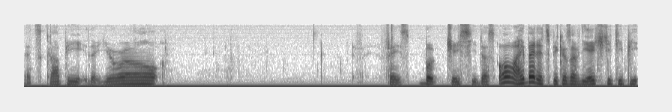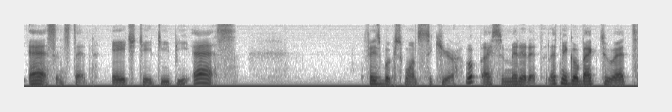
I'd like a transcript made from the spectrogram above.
Let's copy the URL Facebook JC does. Oh I bet it's because of the HTTPS instead. HTTPS Facebook wants secure. Oop, I submitted it. Let me go back to it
